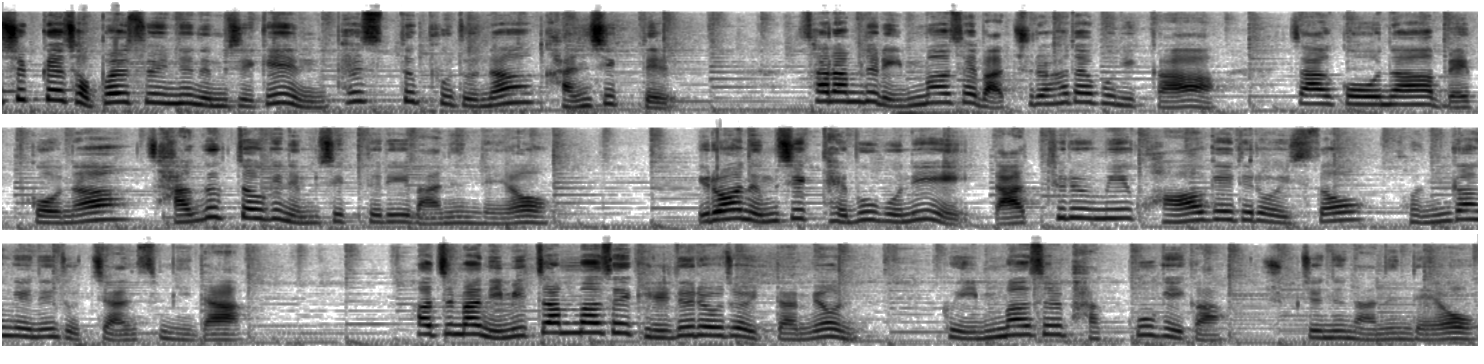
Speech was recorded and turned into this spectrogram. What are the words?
쉽게 접할 수 있는 음식인 패스트푸드나 간식들. 사람들 입맛에 맞추려 하다 보니까 짜거나 맵거나 자극적인 음식들이 많은데요. 이러한 음식 대부분이 나트륨이 과하게 들어있어 건강에는 좋지 않습니다. 하지만 이미 짠맛에 길들여져 있다면 그 입맛을 바꾸기가 쉽지는 않은데요.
